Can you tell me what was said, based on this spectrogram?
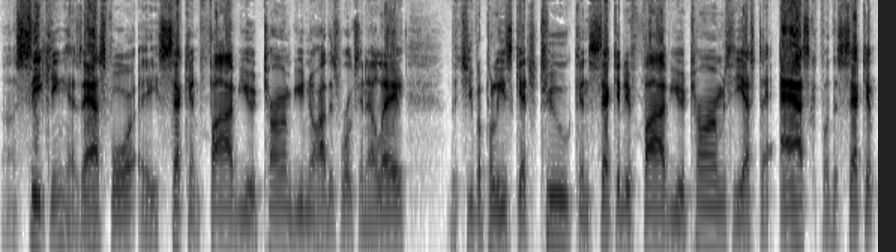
uh, seeking, has asked for a second five year term. You know how this works in LA. The chief of police gets two consecutive five year terms. He has to ask for the second,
